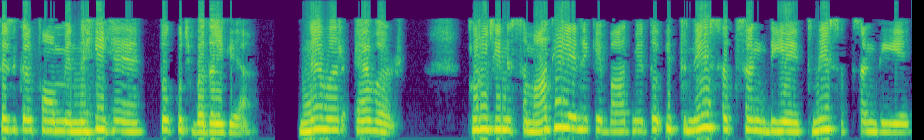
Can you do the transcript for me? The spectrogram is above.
फ़िज़िकल फॉर्म में नहीं है तो कुछ बदल गया। नेवर एवर गुरु जी ने समाधि लेने के बाद में तो इतने सत्संग दिए, इतने सत्संग दिए।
